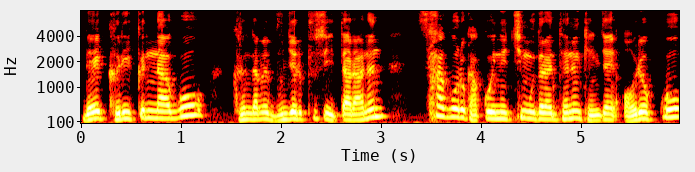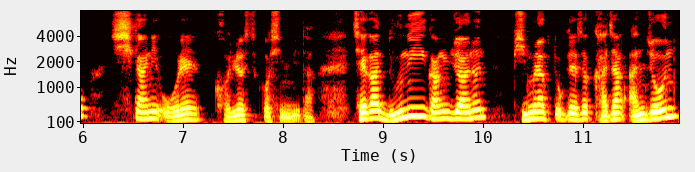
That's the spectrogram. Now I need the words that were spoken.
내 글이 끝나고 그런 다음에 문제를 풀 수 있다라는 사고를 갖고 있는 친구들한테는 굉장히 어렵고 시간이 오래 걸렸을 것입니다. 제가 누누이 강조하는 비문학 독해에서 가장 안 좋은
